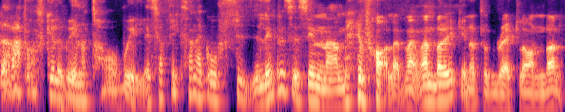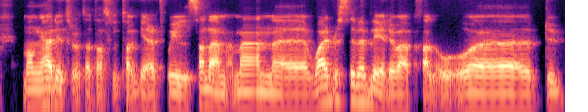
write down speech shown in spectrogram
där att de skulle gå in och ta Willis. Jag fick sån här god feeling precis innan det valet, men, men de gick in och tog Drake London. Många hade ju trott att de skulle ta Garrett Wilson där, men eh, wide receiver blev det i alla fall. Och, och eh, du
